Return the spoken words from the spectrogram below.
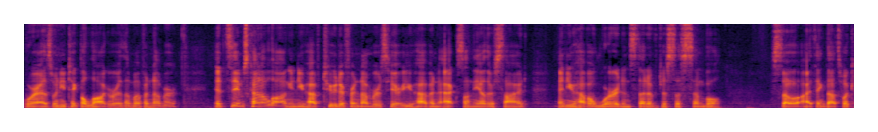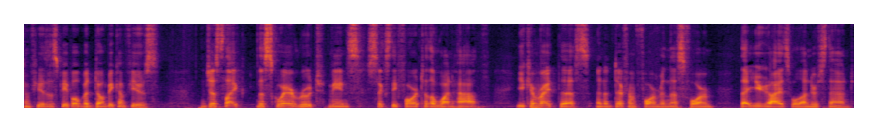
Whereas when you take the logarithm of a number, it seems kind of long and you have two different numbers here. You have an x on the other side and you have a word instead of just a symbol. So I think that's what confuses people, but don't be confused. Just like the square root means 64 to the 1 half, you can write this in a different form, in this form, that you guys will understand.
